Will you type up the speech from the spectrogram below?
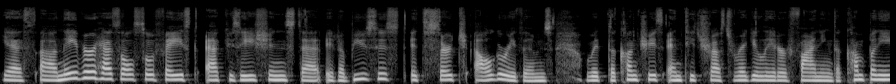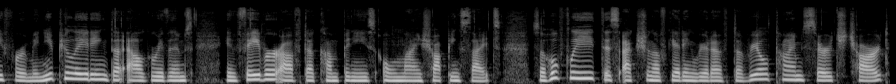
Yes, uh, Naver has also faced accusations that it abuses its search algorithms, with the country's antitrust regulator fining the company for manipulating the algorithms in favor of the company's online shopping sites. So hopefully, this action of getting rid of the real-time search chart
